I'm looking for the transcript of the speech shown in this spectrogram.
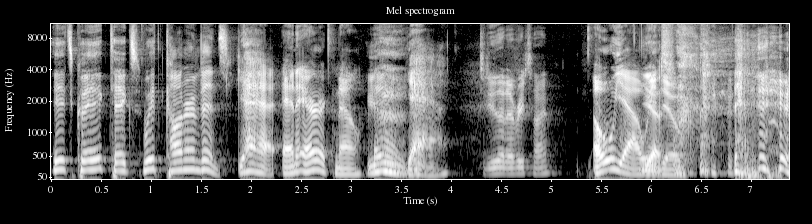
It's quick takes with Conor and Vince. Yeah, and Eric now. Hey, yeah. Do you do that every time? Oh yeah, we Yes. do.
